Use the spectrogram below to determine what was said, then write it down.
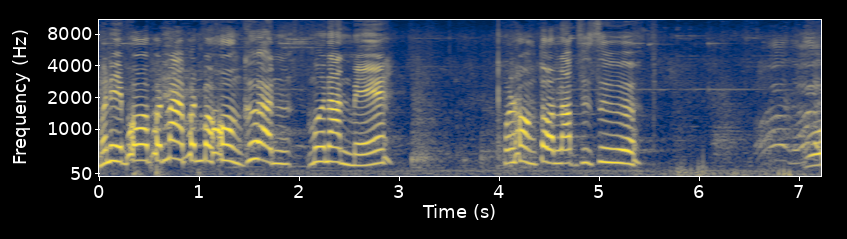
มันนี่พ่อเพิ่นมาเพิ่นบ่ห้องคืออันมื้อนั่นแหมเพิ่นห้องต้อนรับซื่อๆ โอ้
